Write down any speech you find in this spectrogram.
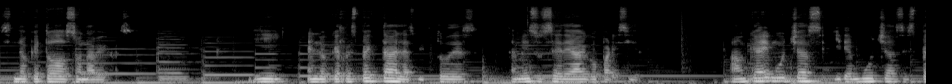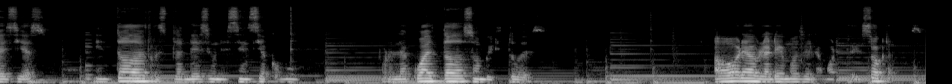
sino que todas son abejas? Y en lo que respecta a las virtudes, también sucede algo parecido. Aunque hay muchas y de muchas especies, en todas resplandece una esencia común, por la cual todas son virtudes. Ahora hablaremos de la muerte de Sócrates.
